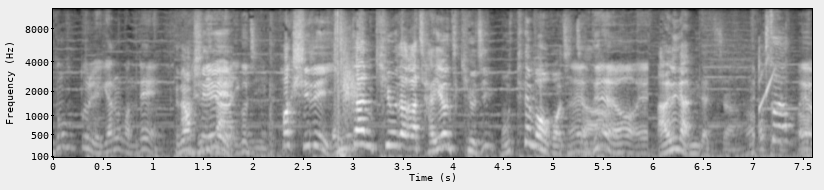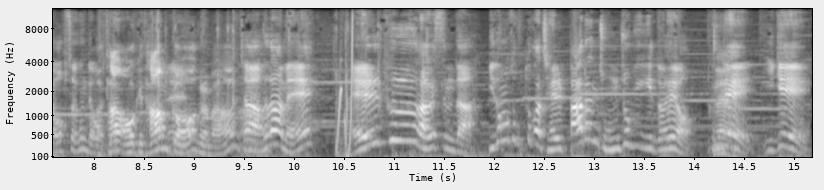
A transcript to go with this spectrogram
이동 속도를 얘기하는 건데 근데 확실히 아, 느리다 이거지. 확실히 인간 키우다가 자이언트 키우지 못해 먹어 네, 진짜 느려요. 예. 난리 납니다 진짜 어. 없어요? 네, 없어요. 근데 어, 없어요. 다음 오케이 다음 네. 거 그러면 자, 어. 그 다음에 엘프 가겠습니다. 이동 속도가 제일 빠른 종족이기도 해요. 근데 이게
